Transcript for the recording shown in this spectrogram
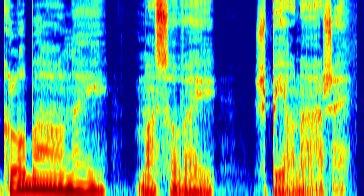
globálnej masovej špionáže.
